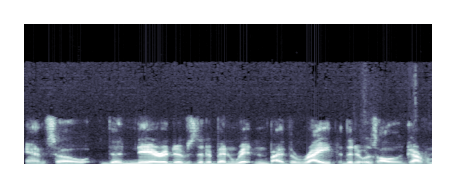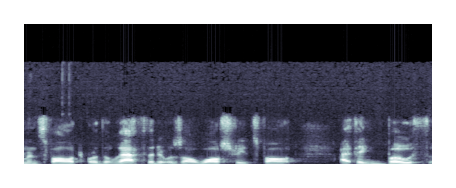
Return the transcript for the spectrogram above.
And so the narratives that have been written by the right that it was all the government's fault or the left that it was all Wall Street's fault, I think both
